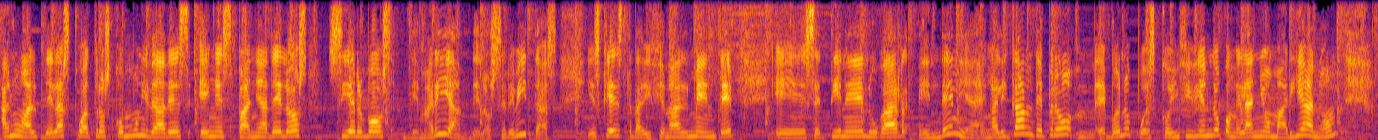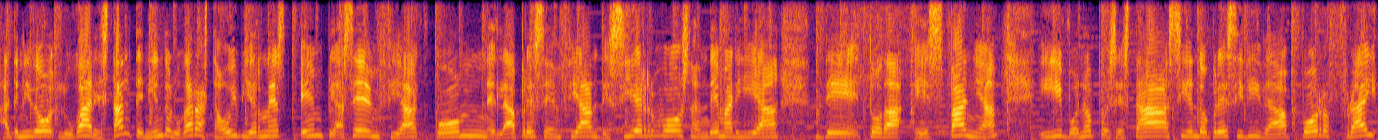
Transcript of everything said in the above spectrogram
Anual de las cuatro comunidades en España de los Siervos de María, de los Serevitas. Y es que es, tradicionalmente eh, se tiene lugar en Denia, en Alicante, pero mm, eh, bueno, pues coincidiendo con el año mariano, ha tenido lugar, están teniendo lugar hasta hoy viernes en Plasencia con la presencia de siervos de María de toda España y bueno, pues está siendo presidida por Fray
